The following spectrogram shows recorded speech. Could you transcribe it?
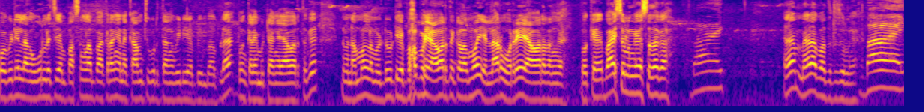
உன் வீடியோ நாங்கள் ஊரில் வச்சு என் பசங்களாம் பார்க்குறாங்க எனக்கு காமிச்சு கொடுத்தாங்க வீடியோ அப்படின்னு பாப்பில் இவங்க கிளம்பிட்டாங்க வியாபாரத்துக்கு. நம்ம நம்மளும் நம்ம டியூட்டியை பார்ப்போம். வியாபாரத்துக்கு கிளம்போம் எல்லாரும் ஒரே வியாபாரம் தாங்க ஓகே பாய் சொல்லுங்கள் சதாக்கா பாய் ஆ மேலே பார்த்துட்டு சொல்லுங்கள் பாய்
